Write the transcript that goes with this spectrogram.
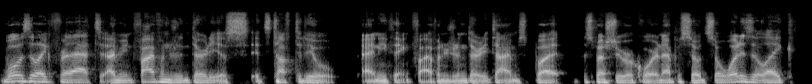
What was it like for that? to- I mean, 530 is it's tough to do anything 530 times, but especially record an episode. So, what is it like,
